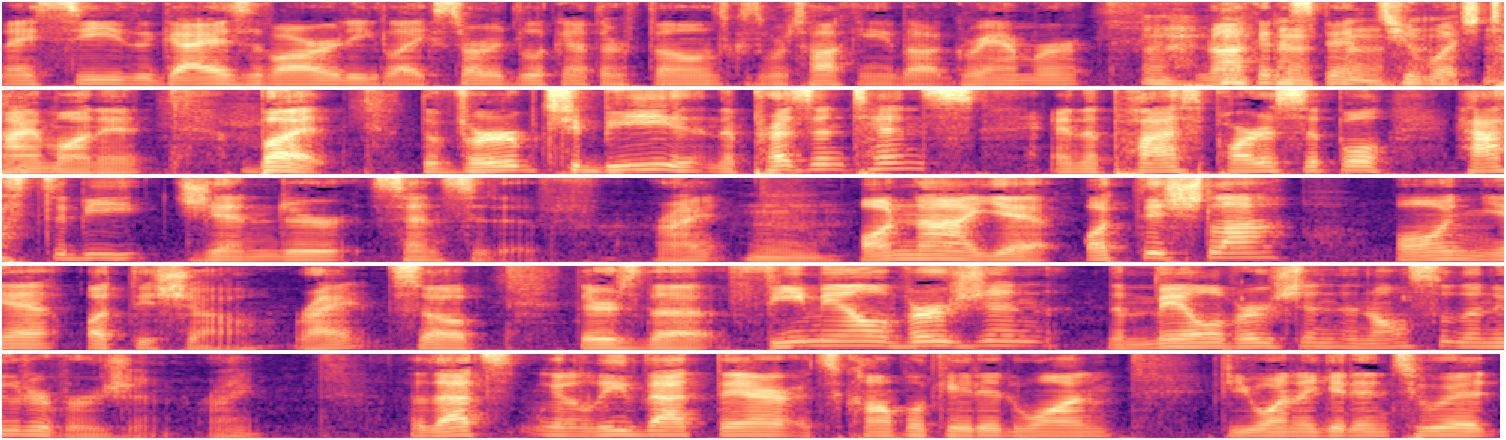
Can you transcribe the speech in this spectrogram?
And I see the guys have already like started looking at their phones because we're talking about grammar. I'm not going to spend too much time on it, but the verb to be in the present tense and the past participle has to be gender sensitive, right? Hmm. Ona je otishla, on otišao, right? So there's the female version, the male version, and also the neuter version, right? So that's I'm going to leave that there. It's a complicated one. If you want to get into it,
